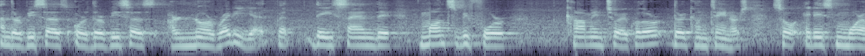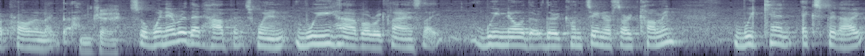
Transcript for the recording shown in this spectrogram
and their visas or their visas are not ready yet, but they send the months before coming to Ecuador their containers. So it is more a problem like that. Okay. So whenever that happens, when we have our clients like we know that their containers are coming, we can expedite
